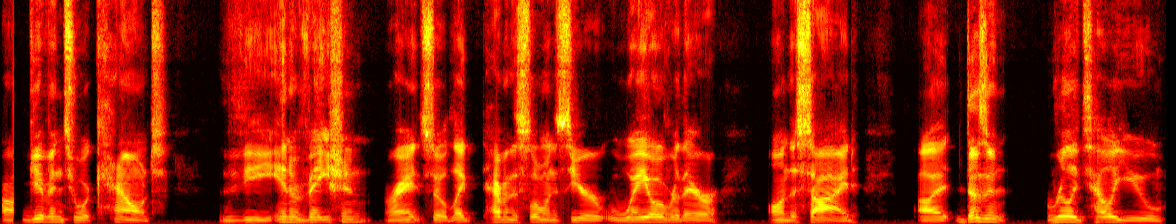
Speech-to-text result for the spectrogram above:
uh, give into account the innovation, right? So like having the slow and sear way over there on the side uh, doesn't really tell you,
